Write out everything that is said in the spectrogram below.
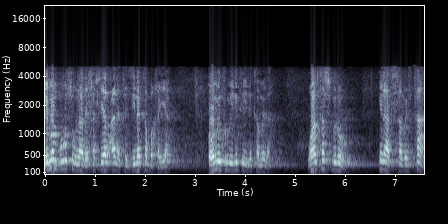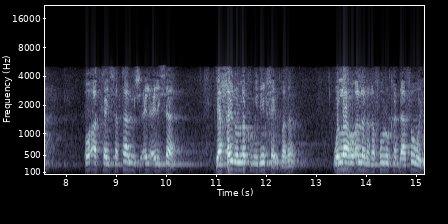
liman buu usugnaaday khashiyal canata zine ka baqaya oo minkum idinka idinka mid ah. Waan tasbiruu inaad sabirtaan oo adkaysataan oo iscelcelisaan. Yaa khayrun lakum idin khayr badan. Wallaahu allana kafuurun ka dhaafo wey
